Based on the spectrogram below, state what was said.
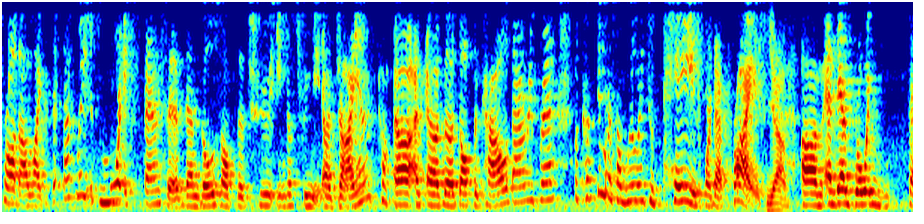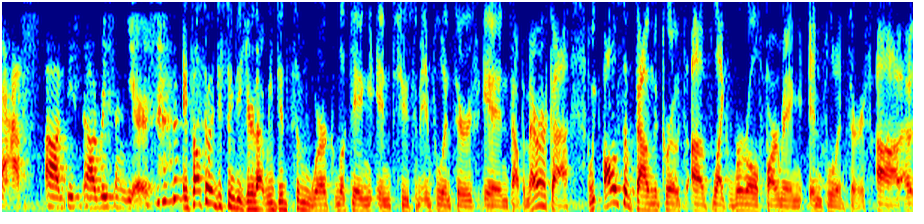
product, like definitely it's more expensive than those of the two industry uh, giants, uh, uh, the Adopt a Cow dairy brand. But consumers are willing to pay for that price. Yeah. Um, and they're growing fast uh, these uh, recent years. it's also interesting to hear that we did some work looking into some influencers in South America, and we also found the growth of like rural farming influencers, uh,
